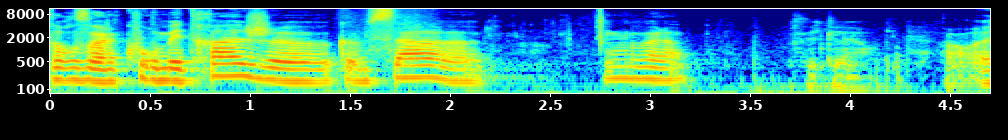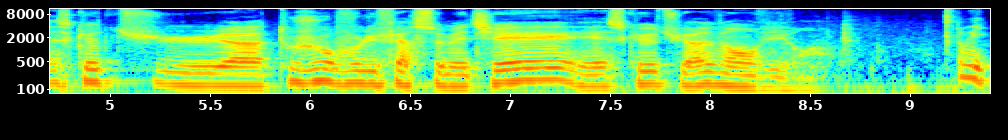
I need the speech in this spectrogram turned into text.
dans un court métrage comme ça, voilà. C'est clair. est-ce que tu as toujours voulu faire ce métier et est-ce que tu arrives à en vivre? Oui.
